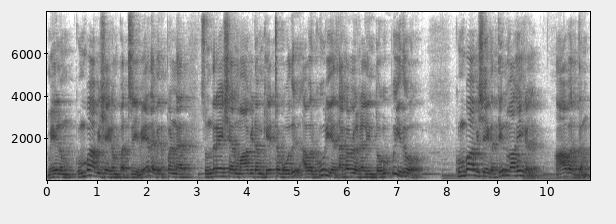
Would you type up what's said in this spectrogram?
மேலும் கும்பாபிஷேகம் பற்றி வேத விற்பன்னர் சுந்தரேஷர் மாவிடம் கேட்டபோது அவர் கூறிய தகவல்களின் தொகுப்பு இதோ. கும்பாபிஷேகத்தின் வகைகள். ஆவர்த்தம்.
